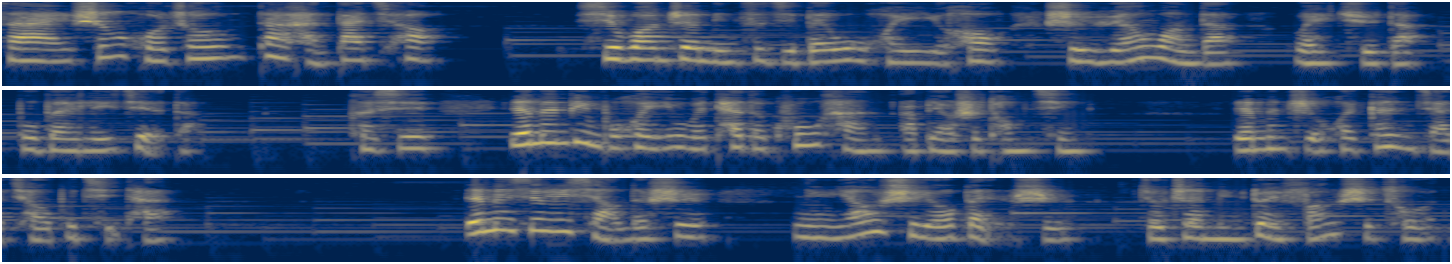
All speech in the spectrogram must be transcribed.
在生活中大喊大叫，希望证明自己被误会以后是冤枉的、委屈的、不被理解的。可惜，人们并不会因为他的哭喊而表示同情，人们只会更加瞧不起他。人们心里想的是：你要是有本事，就证明对方是错的。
